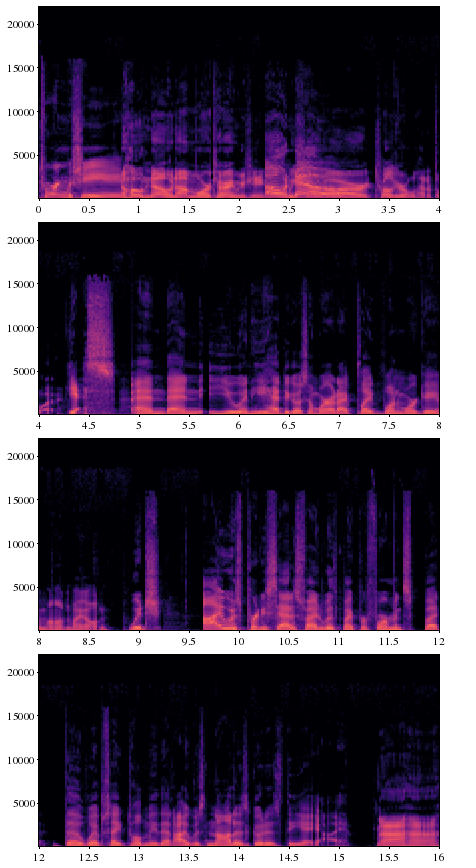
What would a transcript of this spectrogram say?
Turing Machine. Oh no, not more Turing Machine. Oh, we no. showed our twelve year old how to play. Yes. And then you and he had to go somewhere, and I played one more game on my own, which I was pretty satisfied with my performance, but the website told me that I was not as good as the AI. Uh huh.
